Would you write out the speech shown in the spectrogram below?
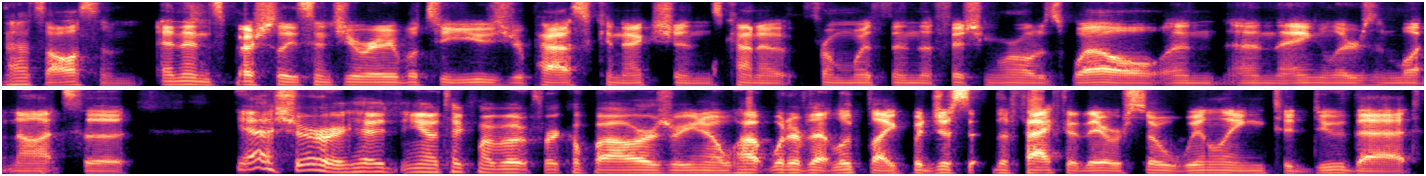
That's awesome. And then especially since you were able to use your past connections kind of from within the fishing world as well and and the anglers and whatnot to yeah, sure. Hey, you know, take my boat for a couple hours or you know, whatever that looked like, but just the fact that they were so willing to do that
